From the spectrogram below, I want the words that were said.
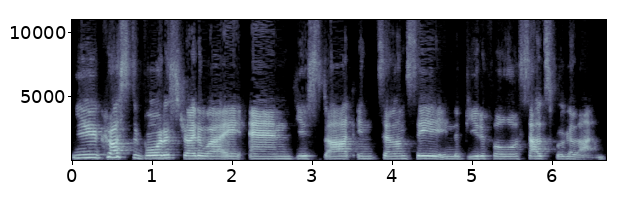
you cross the border straight away and you start in Zell am See in the beautiful Salzburger land.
